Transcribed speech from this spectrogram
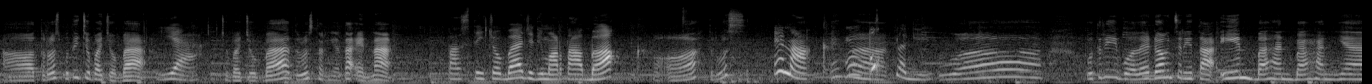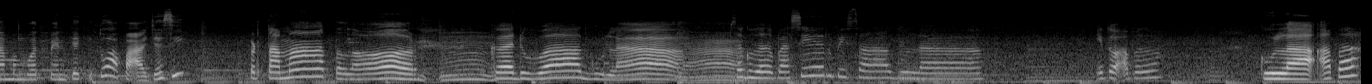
Oh, terus Putri coba-coba. Iya, Coba-coba, terus ternyata enak. pasti coba jadi martabak. Oh, terus Enak. enak. Empuk lagi. Wah, Putri boleh dong ceritain bahan-bahannya membuat pancake itu apa aja sih? Pertama telur, Hmm, kedua gula. ya. Bisa gula pasir, bisa gula itu apa tuh? Gula apa?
